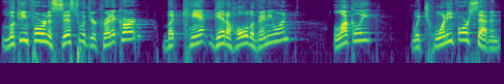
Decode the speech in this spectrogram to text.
Looking for an assist with your credit card, but can't get a hold of anyone? Luckily, with 24 7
